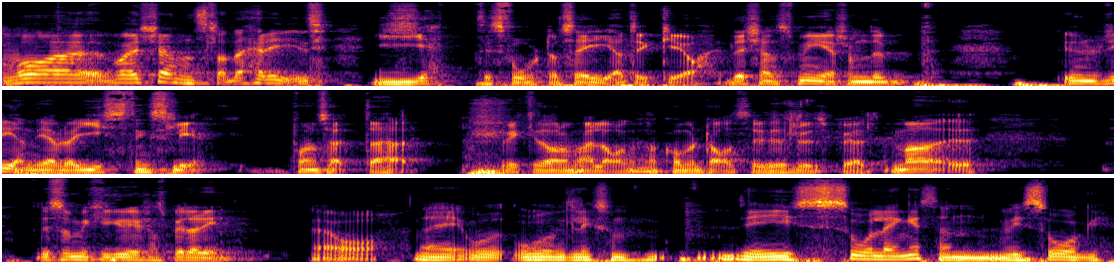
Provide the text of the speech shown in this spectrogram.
Vad, vad är känslan? Det här är jättesvårt att säga tycker jag. Det känns mer som det en ren jävla gissningslek på något sätt det här. Vilket av de här lagen som kommer ta sig till slutspelet? Man, det är så mycket grejer som spelar in. Ja, nej, och, och liksom, det är ju så länge sedan vi såg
